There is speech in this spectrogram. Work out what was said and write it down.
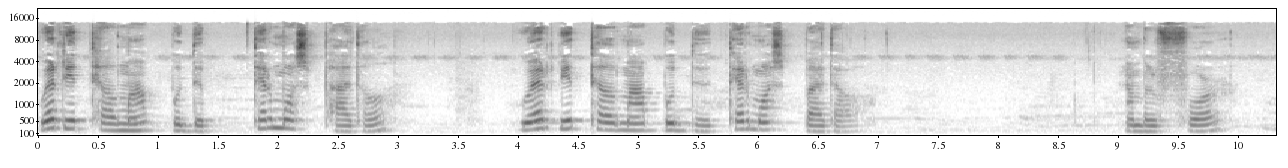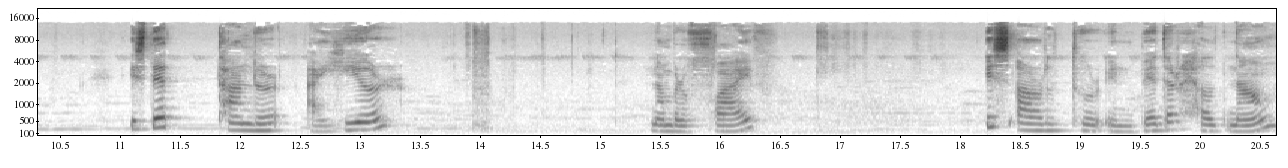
Where did Thelma put the thermos bottle? Where did Thelma put the thermos bottle? Number 4. Is that thunder I hear? Number 5. Is Arthur in better health now?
